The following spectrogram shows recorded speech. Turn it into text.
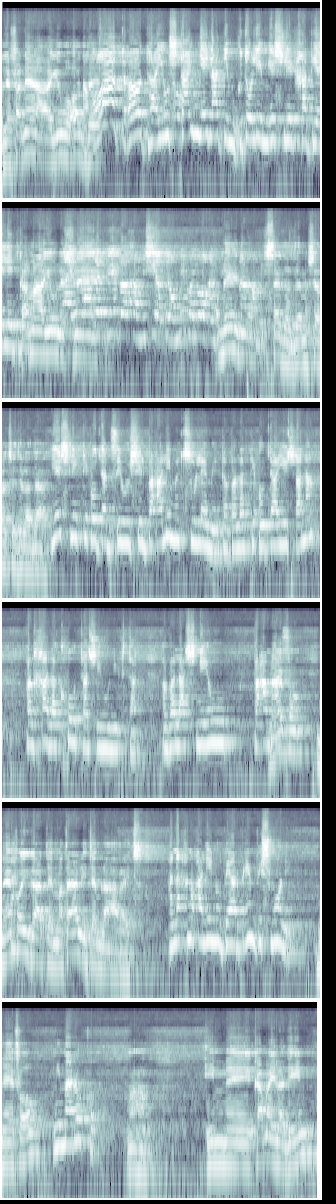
לפניה היו עוד... עוד, עוד, היו שתיים ילדים גדולים, יש לי אחד ילד. כמה היו לפני... היו הרביעי והחמישי, התאומים היו הרביעי בדיוק, והחמישי. בסדר, זה מה שרציתי לדעת. יש לי תעודת זיהוי של בעלי מצולמת, אבל התעודה ישנה, הלכה, לקחו אותה שהוא נפטר. אבל השני הוא פעם... מאיפה, מאיפה הגעתם? מתי עליתם לארץ? אנחנו עלינו ב-48, מאיפה? ממרוקו, אהה. עם אה, כמה ילדים?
